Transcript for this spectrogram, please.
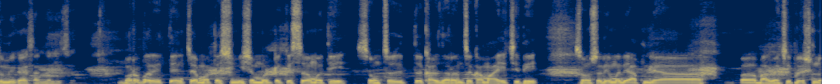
तुम्ही काय सांगाल याचं? बरोबर आहे. त्यांच्या मताशी मी शंभर टक्के सहमत आहे. संसदेत खासदारांचं काम आहेच आहे ते संसदेमध्ये आपल्या अ, भागाचे प्रश्न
